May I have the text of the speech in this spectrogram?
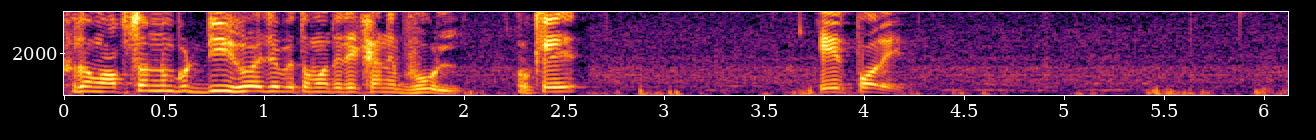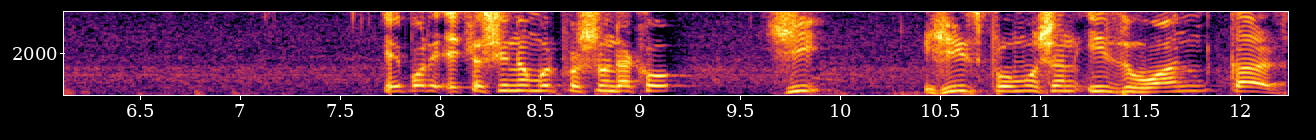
সুতরাং অপশন নম্বর ডি হয়ে যাবে তোমাদের এখানে ভুল ওকে এরপরে এরপরে একাশি নম্বর প্রশ্ন দেখো। He his promotion is one curse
